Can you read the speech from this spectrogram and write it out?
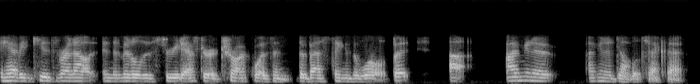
having kids run out in the middle of the street after a truck wasn't the best thing in the world. But uh, I'm gonna I'm gonna double check that.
